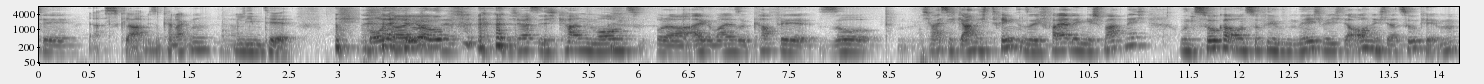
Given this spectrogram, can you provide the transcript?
Tee. Ja, ist klar. Wir sind Kanaken, ja. wir lieben Tee. ich weiß nicht, ich kann morgens oder allgemein so Kaffee so, ich weiß nicht, gar nicht trinken. So, ich feiere den Geschmack nicht. Und Zucker und so viel Milch will ich da auch nicht dazukippen.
